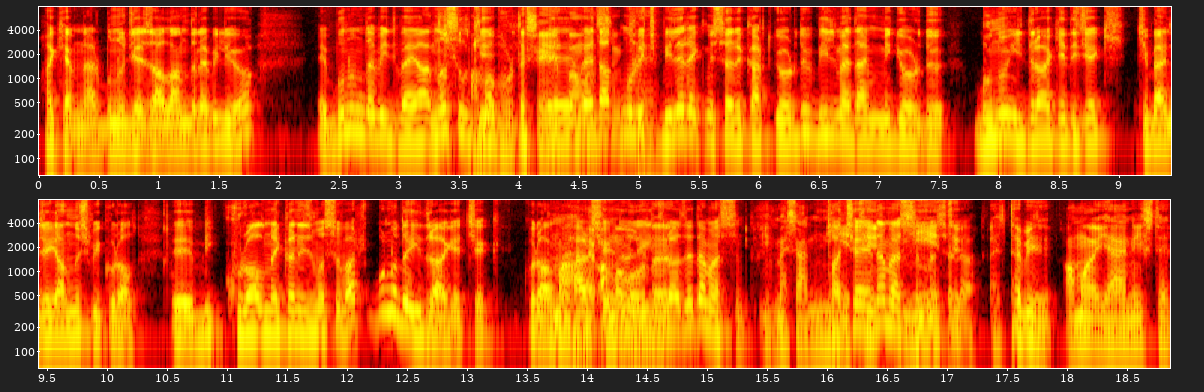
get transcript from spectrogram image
hakemler. Bunu cezalandırabiliyor. E bunun da bir veya nasıl ki Ama burada şey e, Vedat ki. Muriç bilerek mi sarı kart gördü, bilmeden mi gördü? Bunu idrak edecek ki bence yanlış bir kural. E, bir kural mekanizması var. Bunu da idrak edecek kural mı? Ama- Her şeyde ama öyle orada- itiraz edemezsin. Mesela niyeti, Taça edemezsin niyeti, mesela. E, tabii ama yani işte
